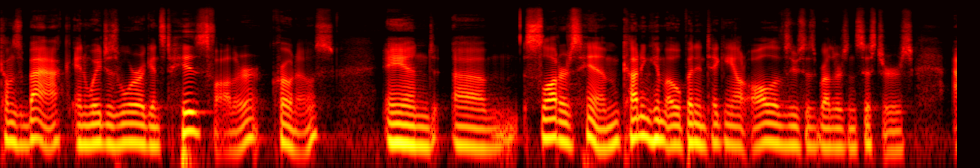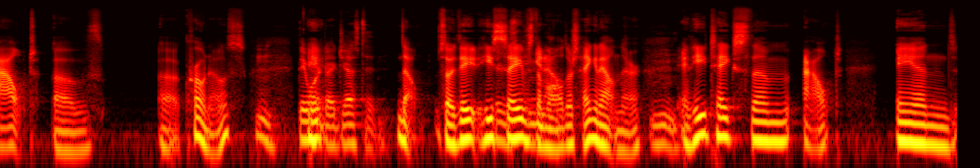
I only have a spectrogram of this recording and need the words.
comes back and wages war against his father Kronos, and um, slaughters him, cutting him open and taking out all of Zeus's brothers and sisters out of uh, Kronos. Hmm. They weren't And- digested. No. So they he just saves them all. out. They're just hanging out in there, Mm. and he takes them out, and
